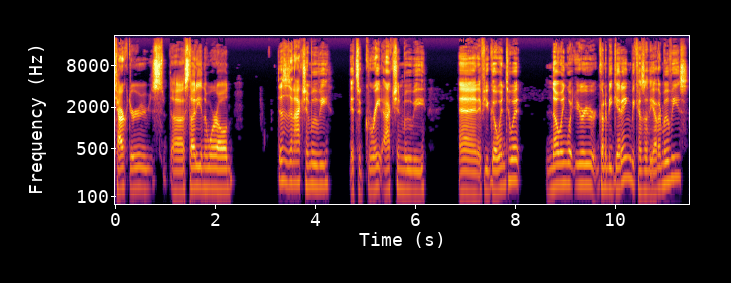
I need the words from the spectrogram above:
characters uh, study in the world. This is an action movie. It's a great action movie. And if you go into it knowing what you're going to be getting because of the other movies,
